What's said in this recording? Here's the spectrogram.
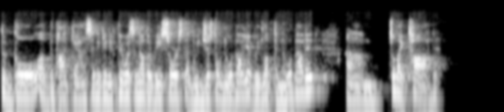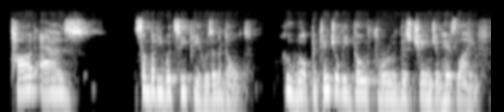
the goal of the podcast, and again, if there was another resource that we just don't know about yet, we'd love to know about it. Um, so like Todd, Todd as somebody with CP who's an adult who will potentially go through this change in his life,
